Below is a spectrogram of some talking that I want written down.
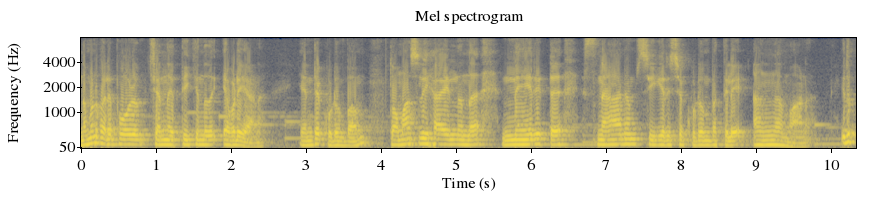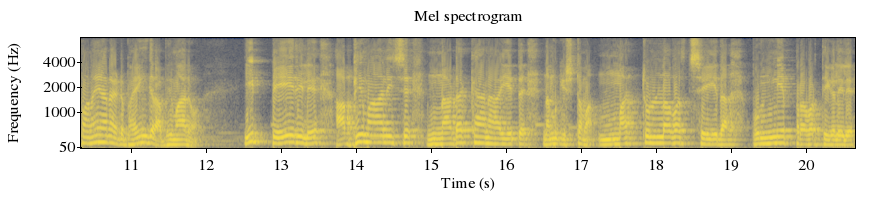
നമ്മൾ പലപ്പോഴും ചെന്നെത്തിക്കുന്നത് എവിടെയാണ്? എന്റെ കുടുംബം തോമാസ് ലിഹായിൽ നിന്ന് നേരിട്ട് സ്നാനം സ്വീകരിച്ച കുടുംബത്തിലെ അംഗമാണ്. ഇത് പറയാനായിട്ട് ഭയങ്കര അഭിമാനമാണ്. ഈ പേരിൽ അഭിമാനിച്ച് നടക്കാനായിട്ട് നമുക്കിഷ്ടമാണ് മറ്റുള്ളവർ ചെയ്ത പുണ്യപ്രവർത്തികളിൽ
